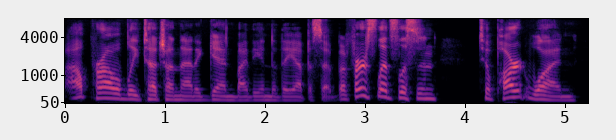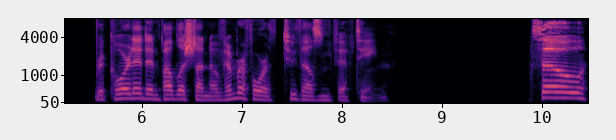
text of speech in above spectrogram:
I'll probably touch on that again by the end of the episode. But first, let's listen to part one, recorded and published on November 4th, 2015. So,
